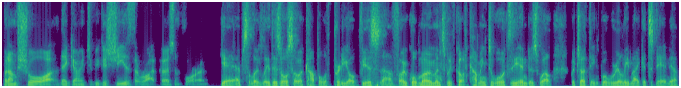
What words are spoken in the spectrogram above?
But I'm sure they're going to because she is the right person for it. Yeah, absolutely. There's also a couple of pretty obvious uh, vocal moments we've got coming towards the end as well, which I think will really make it stand out.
